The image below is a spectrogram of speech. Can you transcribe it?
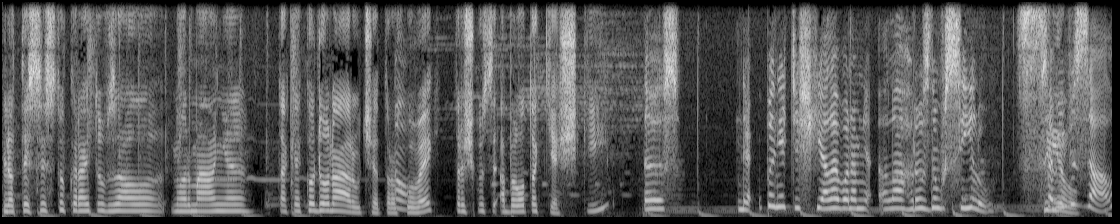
No ty jsi tu krajtu vzal normálně tak jako do náruče trochu, No. Trošku si, a bylo to těžký? eh, ne úplně těžký, ale ona měla hroznou sílu. Jsem ji Sílu. vzal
